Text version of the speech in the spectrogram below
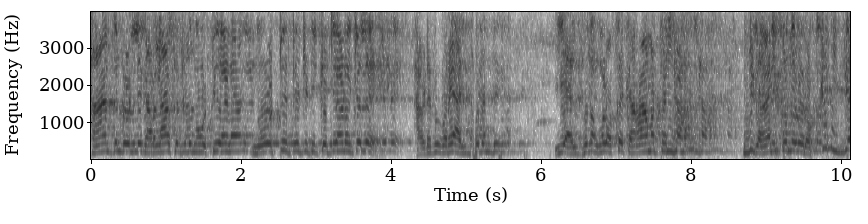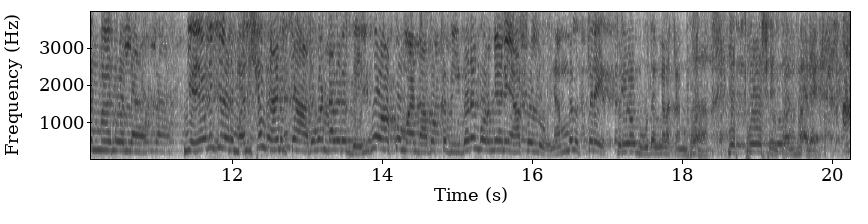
സാധനത്തിന്റെ ഉള്ളിൽ കടലാസ് ഇട്ടിട്ട് നോട്ട് കാണാൻ നോട്ട് ഇട്ടിട്ട് ടിക്കറ്റ് കാണുകയൊക്കെയല്ലേ അവിടെ ഇപ്പോൾ കുറെ അത്ഭുതമുണ്ട്. ഈ അത്ഭുതങ്ങളൊക്കെ കറാമത്തല്ല. ഇത് കാണിക്കുന്നവരൊക്കെ ദിവ്യന്മാരുമല്ല. ഇനി ഏതെങ്കിലും ഒരു മനുഷ്യൻ കാണിച്ചാൽ അതുകൊണ്ട് അവരെ ദൈവമാക്കും വേണ്ട. അതൊക്കെ വിവരം കുറഞ്ഞവനെ ആക്കുള്ളൂ. നമ്മൾ ഇത്ര എത്രയോ ഭൂതങ്ങളെ കണ്ടതാ. എത്രയോ ശൈത്താന്മാരെ ആ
